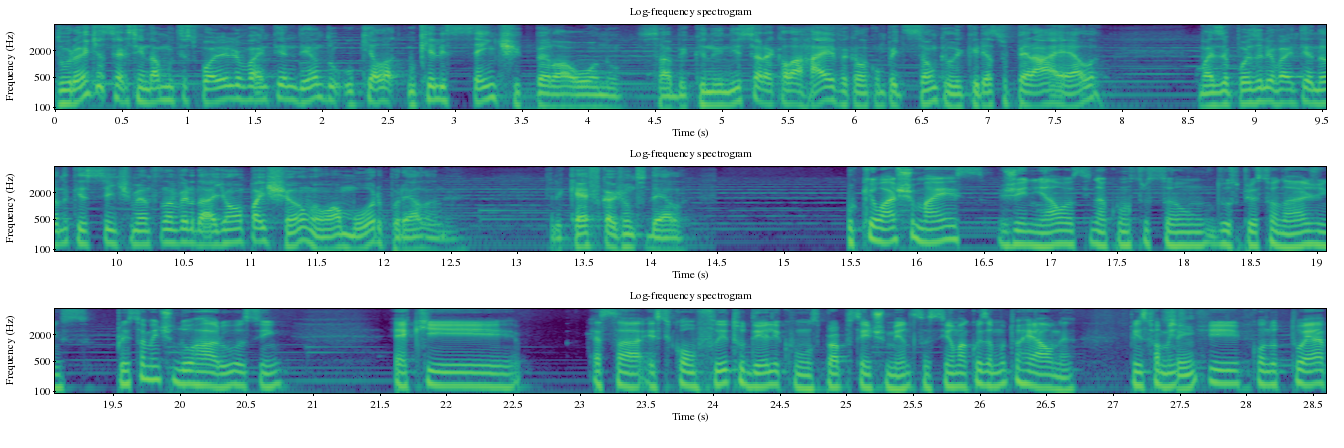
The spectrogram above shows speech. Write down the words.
durante a série, sem dar muito spoiler, ele vai entendendo o que, ela, o que ele sente pela ONU, sabe? Que no início era aquela raiva, aquela competição, que ele queria superar ela. Mas depois ele vai entendendo que esse sentimento, na verdade, é uma paixão, é um amor por ela, né? Ele quer ficar junto dela. O que eu acho mais genial, assim, na construção dos personagens, principalmente do Haru, assim, é que essa, esse conflito dele com os próprios sentimentos, assim, é uma coisa muito real, né? Principalmente Sim. quando tu é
